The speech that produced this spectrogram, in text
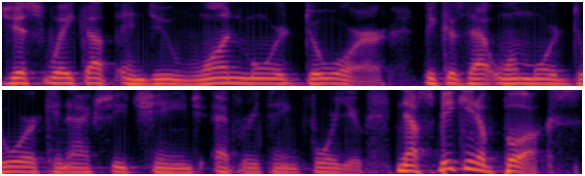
Just wake up and do one more door because that one more door can actually change everything for you. Now, speaking of books,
